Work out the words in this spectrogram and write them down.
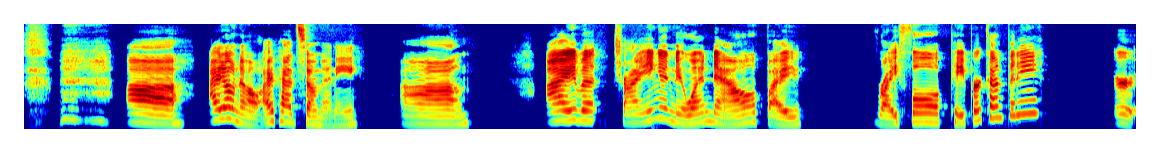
uh I don't know. I've had so many. Um I'm trying a new one now by Rifle Paper Company. Or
